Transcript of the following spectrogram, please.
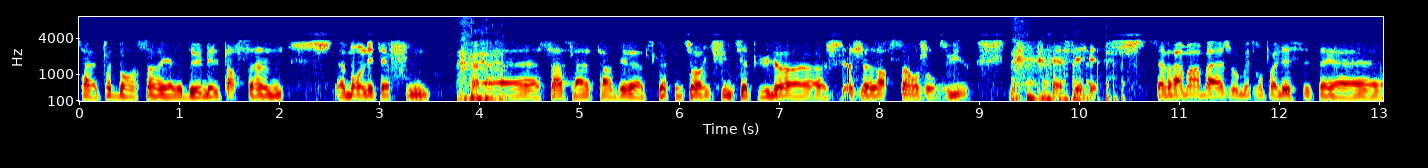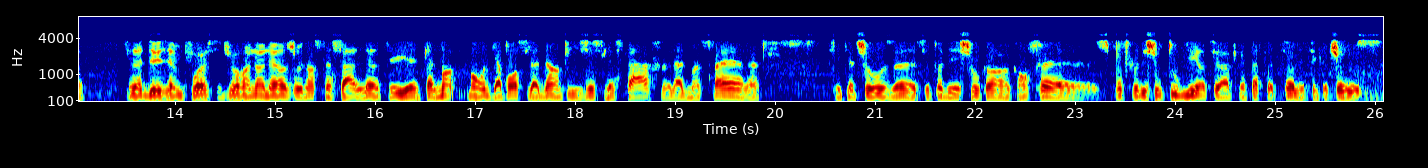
Ça n'avait pas de bon sens. Il y avait 2000 personnes. Le monde était fou. Euh, ça, ça, ça en dirait, en tout cas, c'est une soirée qui finissait plus, là. Je, je le ressens aujourd'hui. c'est vraiment, ben, jouer au Métropolis, c'était, euh, c'est la deuxième fois. C'est toujours un honneur de jouer dans cette salle-là. Il y a tellement de monde qui a passé là-dedans, puis juste le staff, l'atmosphère. C'est quelque chose, euh, c'est pas des shows qu'on fait, euh, c'est pas, des shows que tu oublies, tu sais, après t'as fait ça, c'est quelque chose.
